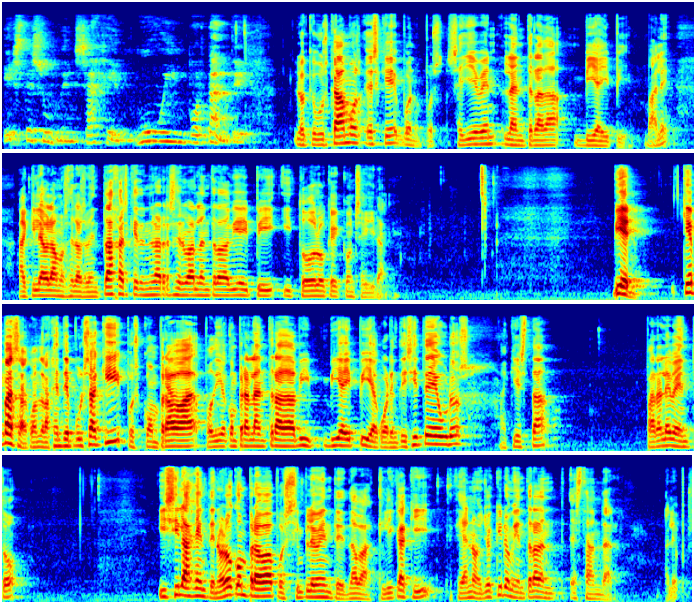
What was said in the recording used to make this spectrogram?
Este es un mensaje muy importante. Lo que buscamos es que, bueno, pues se lleven la entrada VIP, ¿vale? Aquí le hablamos de las ventajas que tendrá reservar la entrada VIP y todo lo que conseguirán. Bien, ¿qué pasa? Cuando la gente pulsa aquí, pues compraba, podía comprar la entrada VIP a 47 euros, aquí está, para el evento, y si la gente no lo compraba, pues simplemente daba clic aquí, decía, no, yo quiero mi entrada estándar, ¿vale? Pues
